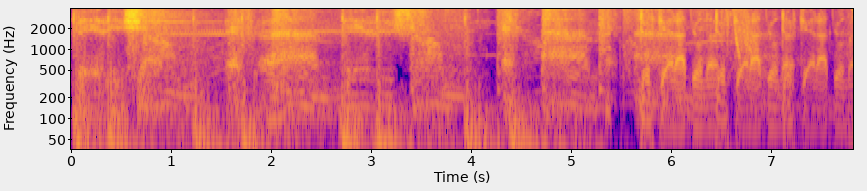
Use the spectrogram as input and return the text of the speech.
Perişan FM Perişan FM Türkiye Radyo'da Türkiye Radyo'da Türkiye Radyo'da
